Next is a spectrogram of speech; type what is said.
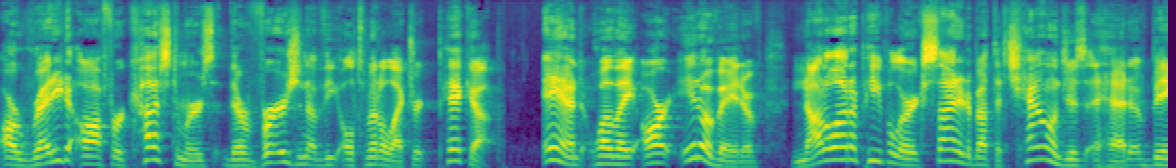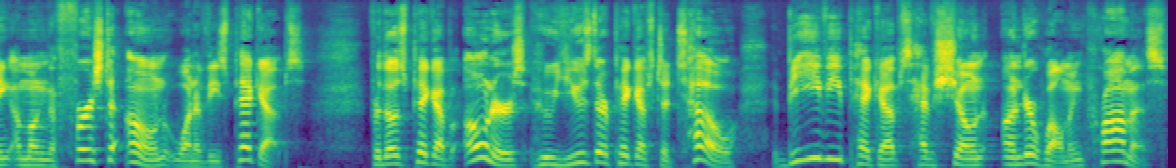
are ready to offer customers their version of the ultimate electric pickup. And while they are innovative, not a lot of people are excited about the challenges ahead of being among the first to own one of these pickups. For those pickup owners who use their pickups to tow, BEV pickups have shown underwhelming promise.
